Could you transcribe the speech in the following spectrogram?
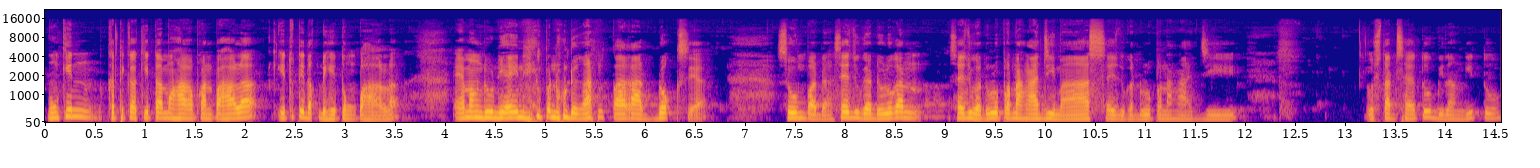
Mungkin ketika kita mengharapkan pahala itu tidak dihitung pahala. Emang dunia ini penuh dengan paradoks ya. Sumpah dah saya juga dulu kan saya juga dulu pernah ngaji mas. Saya juga dulu pernah ngaji. Ustadz saya tuh bilang gitu.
